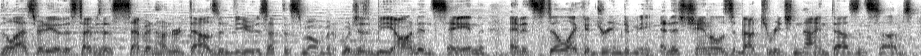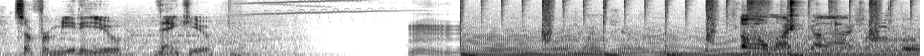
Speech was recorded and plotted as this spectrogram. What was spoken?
The last video of this type is at 700,000 views at this moment, which is beyond insane, and it's still like a dream to me. And this channel is about to reach 9,000 subs. So from me to you, thank you. Hmm. Oh my gosh, of course.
